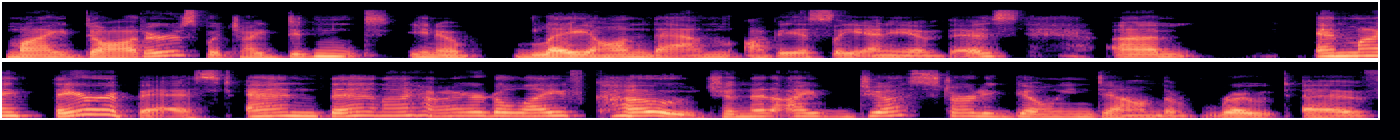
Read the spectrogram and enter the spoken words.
my daughters, which I didn't, you know, lay on them, obviously, any of this, um, and my therapist. And then I hired a life coach. And then I just started going down the route of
